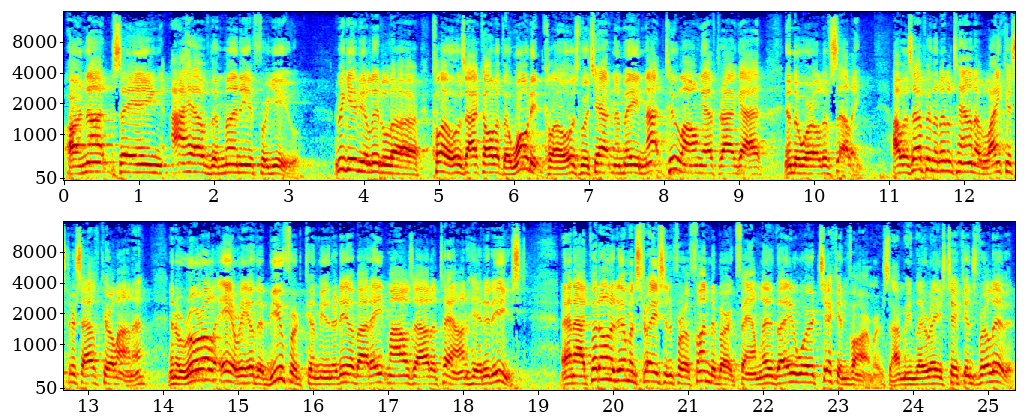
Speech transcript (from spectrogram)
are not saying, I have the money for you. Let me give you a little uh, close. I call it the wanted close, which happened to me not too long after I got in the world of selling. I was up in the little town of Lancaster, South Carolina, in a rural area, the Buford community, about eight miles out of town, headed east. And I put on a demonstration for a Funderburk family. They were chicken farmers. I mean, they raised chickens for a living.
